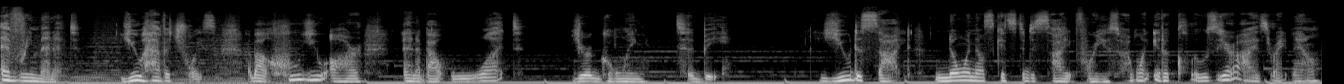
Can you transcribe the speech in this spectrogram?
every minute. You have a choice about who you are and about what you're going to be. You decide. No one else gets to decide for you. So I want you to close your eyes right now.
